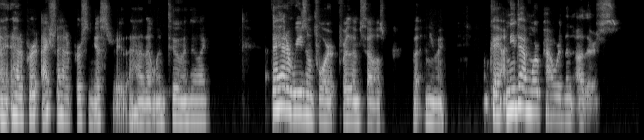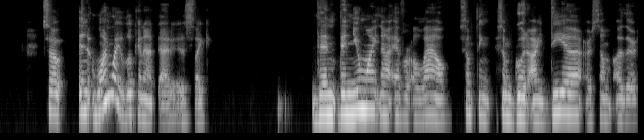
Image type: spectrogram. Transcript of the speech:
I had a per actually had a person yesterday that had that one too, and they're like, they had a reason for it for themselves. But anyway, okay, I need to have more power than others. So, and one way of looking at that is like, then then you might not ever allow something, some good idea or some other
